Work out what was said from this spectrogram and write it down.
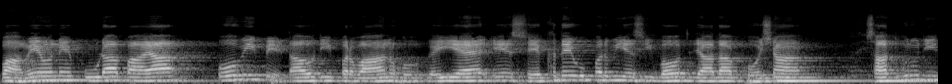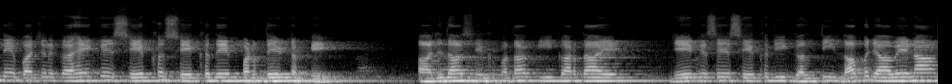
ਭਾਵੇਂ ਉਹਨੇ ਕੂੜਾ ਪਾਇਆ, ਉਹ ਵੀ ਭੇਟਾ ਉਹਦੀ ਪ੍ਰਵਾਨ ਹੋ ਗਈ ਹੈ। ਇਹ ਸਿੱਖ ਦੇ ਉੱਪਰ ਵੀ ਅਸੀਂ ਬਹੁਤ ਜ਼ਿਆਦਾ ਖੁਸ਼ ਹਾਂ। ਸਤਿਗੁਰੂ ਜੀ ਨੇ ਬਚਨ ਕਹੇ ਕਿ ਸਿੱਖ ਸਿੱਖ ਦੇ ਪਰਦੇ ਟੱਕੇ। ਅੱਜ ਦਾ ਸਿੱਖ ਪਤਾ ਕੀ ਕਰਦਾ ਏ? ਜੇ ਕਿਸੇ ਸਿੱਖ ਦੀ ਗਲਤੀ ਲੱਭ ਜਾਵੇ ਨਾ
